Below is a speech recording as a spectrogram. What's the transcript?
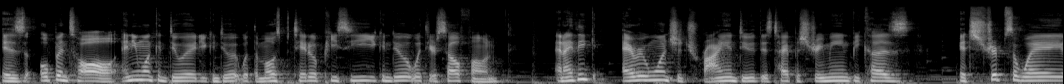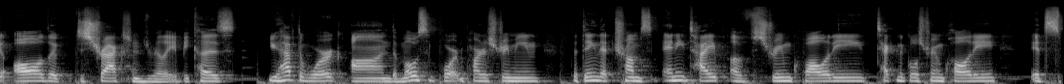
is open to all. Anyone can do it. You can do it with the most potato PC, you can do it with your cell phone. And I think everyone should try and do this type of streaming because it strips away all the distractions really because you have to work on the most important part of streaming, the thing that trumps any type of stream quality, technical stream quality. It's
